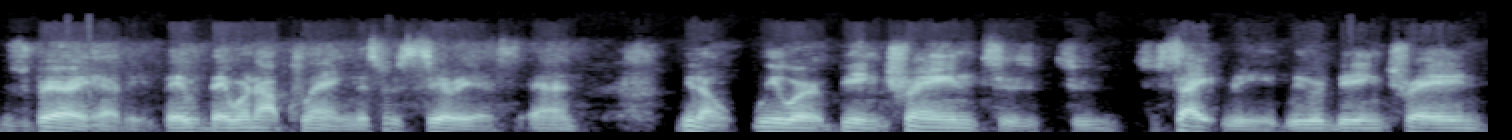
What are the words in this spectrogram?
It was very heavy. They they were not playing. This was serious, and you know we were being trained to to to sight read. We were being trained,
